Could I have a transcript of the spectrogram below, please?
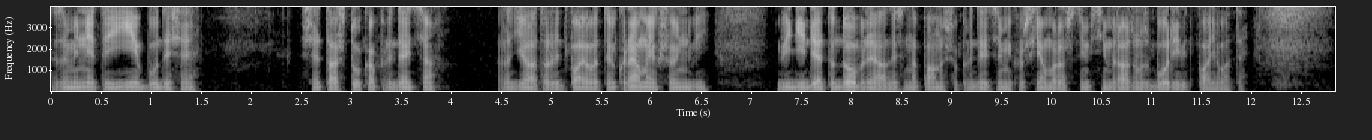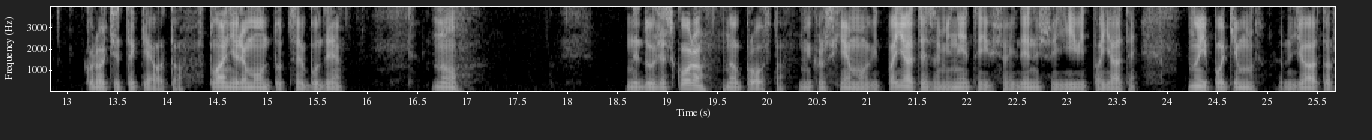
замінити її буде ще, ще та штука, прийдеться радіатор відпаювати окремо, якщо він відійде, то добре, але напевно, що прийдеться мікросхему з цим всім разом в зборі відпаювати. Коротше, таке ото. В плані ремонту це буде, ну, не дуже скоро, але просто. Мікросхему відпаяти, замінити і все. Єдине, що її відпаяти. Ну і потім радіатор,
